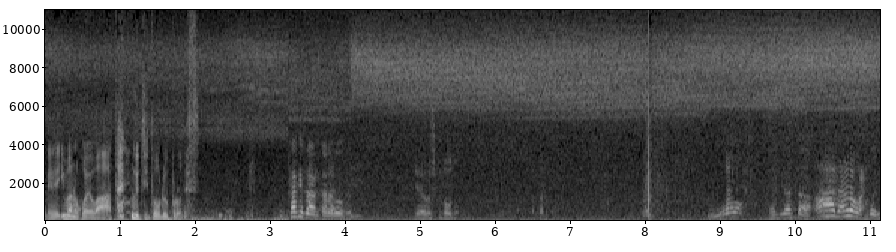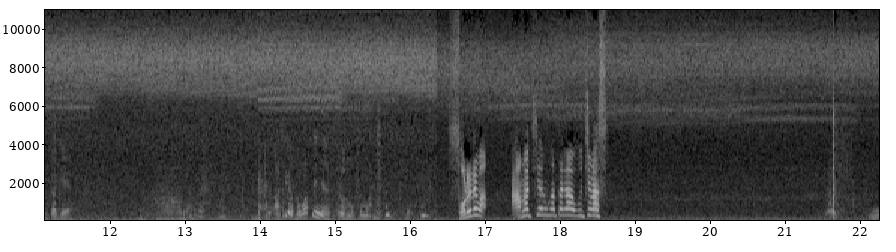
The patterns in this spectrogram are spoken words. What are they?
えー今の声は谷口徹プロです。竹さんからどうぞ。じゃあよろしくどうぞ。本気出した。ああ、ダメだこれ。これ引っ掛け。足が止まってんじゃないですか。もう止まってんそれでは、アマチュアの方が打ちます。お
